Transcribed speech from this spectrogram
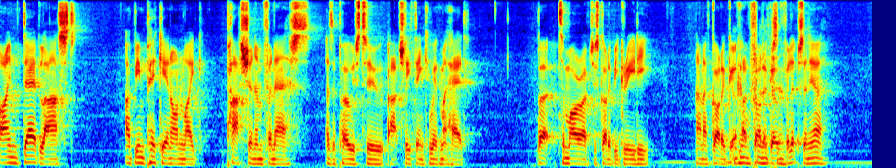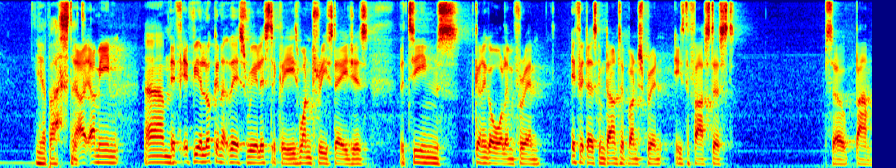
I'm dead last. I've been picking on like passion and finesse as opposed to actually thinking with my head. But tomorrow I've just got to be greedy, and I've got to go. Go I've got to go Philipsen. Philipsen. Yeah. Yeah, bastard. I, I mean, Um, if if you're looking at this realistically, he's won three stages. The team's going to go all in for him. If it does come down to a bunch sprint, he's the fastest. So, bam.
